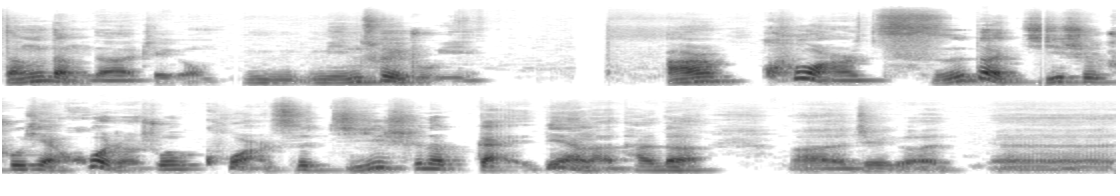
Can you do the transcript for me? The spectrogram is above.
等等的这种民民粹主义。而库尔茨的及时出现，或者说库尔茨及时的改变了他的呃这个呃。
